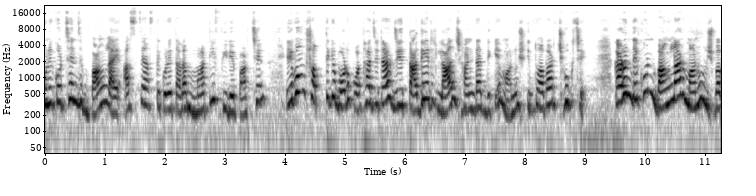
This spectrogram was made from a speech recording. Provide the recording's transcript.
মনে করছেন যে বাংলায় আস্তে আস্তে করে তারা মাটি ফিরে পাচ্ছেন। এবং সব থেকে বড় কথা যেটা, যে তাদের লাল ঝান্ডার দিকে মানুষ কিন্তু আবার ঝুঁকছে। কারণ দেখুন, বাংলার মানুষ বা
